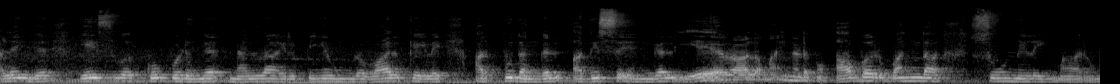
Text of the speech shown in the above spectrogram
அலைங்க இயேசுவை கூப்பிடுங்க. நல்லா இருப்பீங்க. உங்கள் வாழ்க்கையில் அற்புதங்கள் அதிசயங்கள் ஏராளமாய் நடக்கும். அவர் வந்தால் சூழ்நிலை மாறும்.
